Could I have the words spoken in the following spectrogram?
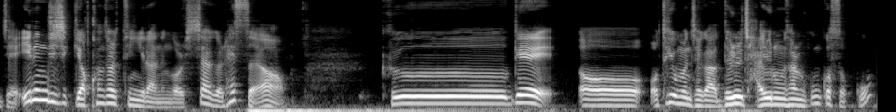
이제 1인 지식 기업 컨설팅이라는 걸 시작을 했어요. 그게 어 어떻게 보면 제가 늘 자유로운 삶을 꿈꿨었고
